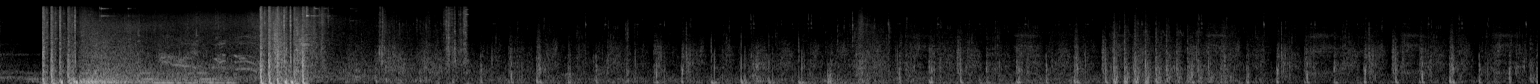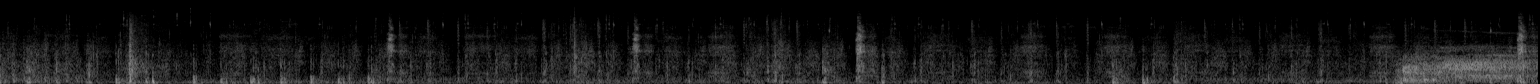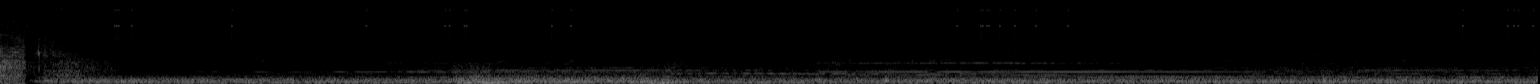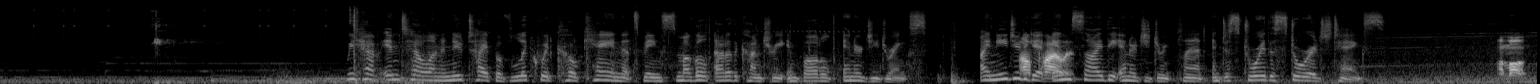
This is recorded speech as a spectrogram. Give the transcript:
We have intel on a new type of liquid cocaine that's being smuggled out of the country in bottled energy drinks. I need you to I'll get pilot. inside the energy drink plant and destroy the storage tanks. I'm on.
